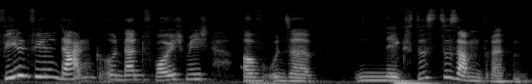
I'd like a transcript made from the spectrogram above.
vielen, vielen Dank. Und dann freue ich mich auf unser nächstes Zusammentreffen.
